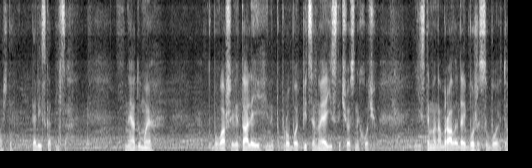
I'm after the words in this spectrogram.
Бачите, італійська піца. Ну, я думаю, побувавши в Італії і не попробувати піци, але я їсти чогось не хочу. Їсти ми набрали, дай Боже з собою, то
